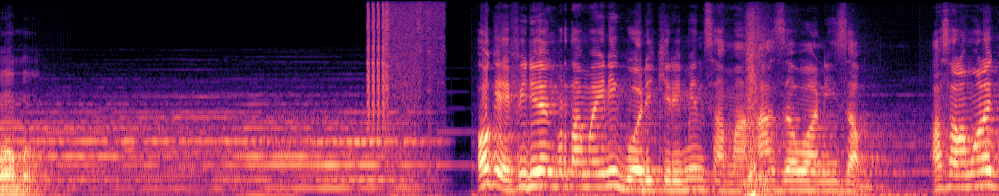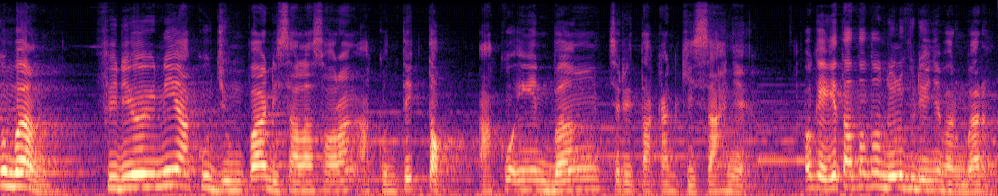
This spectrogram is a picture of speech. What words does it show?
Mama. Oke, video yang pertama ini gue dikirimin sama Azawanizam. Assalamualaikum bang, video ini aku jumpa di salah seorang akun TikTok. Aku ingin bang ceritakan kisahnya. Oke, kita tonton dulu videonya bareng-bareng.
